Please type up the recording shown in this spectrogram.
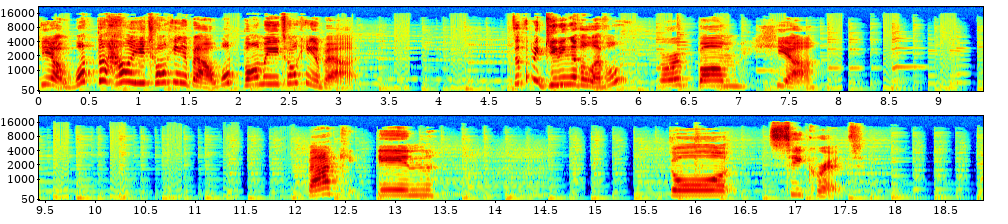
Here, what the hell are you talking about? What bomb are you talking about? Is that the beginning of the level? Throw bomb here. Back in door secret. I'm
